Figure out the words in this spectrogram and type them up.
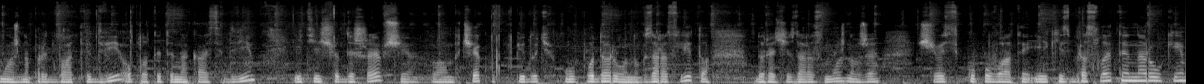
Можна придбати дві, оплатити на касі дві. І ті, що дешевші, вам в чеку підуть у подарунок. Зараз літо, до речі, зараз можна вже щось купувати. І якісь браслети на руки.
